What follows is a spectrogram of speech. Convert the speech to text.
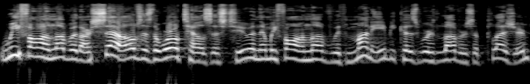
we fall in love with ourselves as the world tells us to. And then we fall in love with money because we're lovers of pleasure.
